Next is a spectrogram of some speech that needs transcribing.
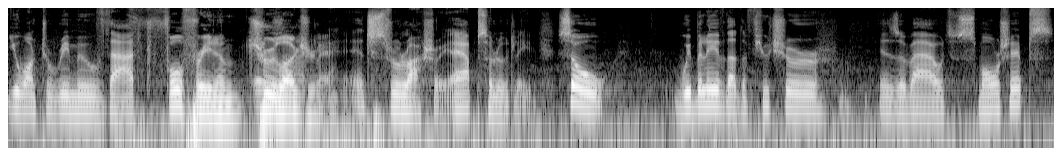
you want to remove that. Full freedom, true exactly. luxury. It's true luxury, absolutely. So we believe that the future is about small ships,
